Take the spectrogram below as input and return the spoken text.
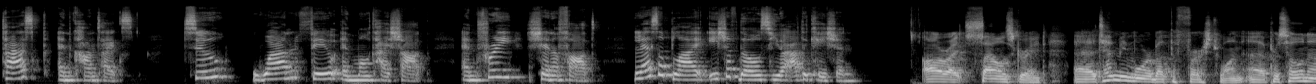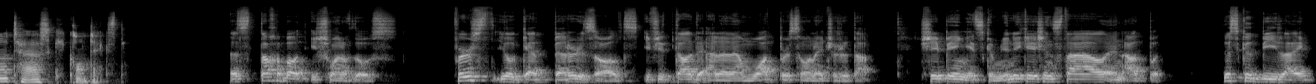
task, and context. 2 one field and multi-shot, and three chain of thought. Let's apply each of those to your application. All right, sounds great. Uh, tell me more about the first one uh, persona, task, context. Let's talk about each one of those. First, you'll get better results if you tell the LLM what persona it should adopt, shaping its communication style and output. This could be like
